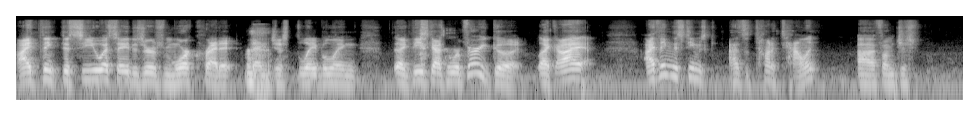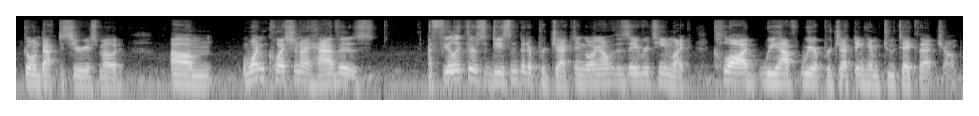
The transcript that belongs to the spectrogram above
I think the CUSA deserves more credit than just labeling like these guys who are very good. Like I, I think this team has a ton of talent. Uh, if I'm just going back to serious mode, um, one question I have is, I feel like there's a decent bit of projecting going on with the Xavier team. Like Claude, we have we are projecting him to take that jump.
